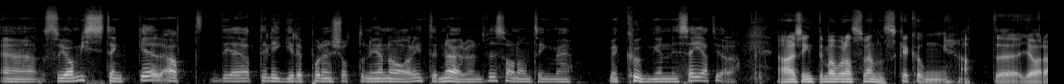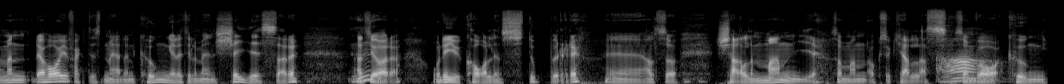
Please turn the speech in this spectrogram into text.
Eh, så jag misstänker att det, att det ligger på den 28 januari inte nödvändigtvis har någonting med, med kungen i sig att göra. Ja, alltså inte med vår svenska kung att eh, göra, men det har ju faktiskt med en kung eller till och med en kejsare att göra. Och det är ju Karl den store, eh, alltså Charlemagne som man också kallas, Ah. som var kung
